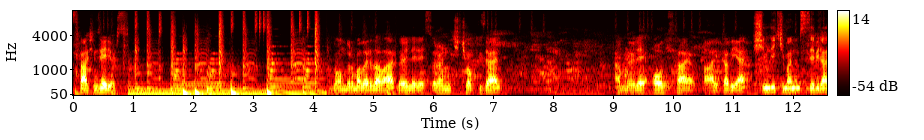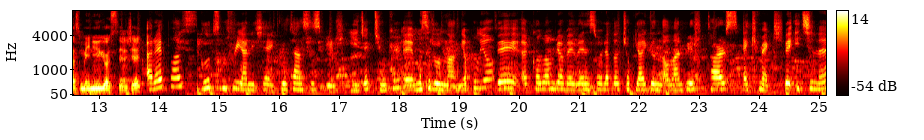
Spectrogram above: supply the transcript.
siparişimizi veriyoruz. Dondurmaları da var. Böyle restoranın içi çok güzel. Tam böyle old style. Harika bir yer. Şimdi Kim Hanım size biraz menüyü gösterecek. Arepas gluten free yani şey glutensiz bir yiyecek çünkü e, mısır unundan yapılıyor ve e, Kolombiya ve Venezuela'da çok yaygın olan bir tarz ekmek ve içine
